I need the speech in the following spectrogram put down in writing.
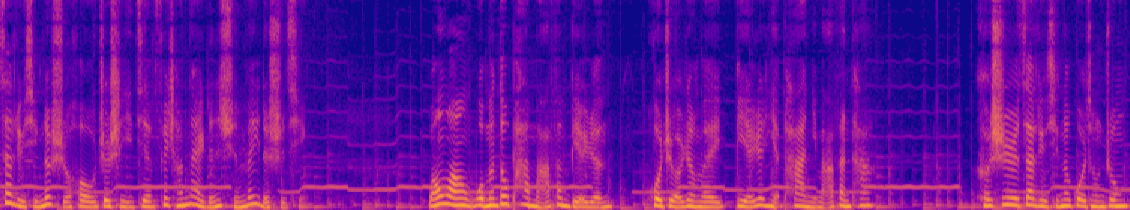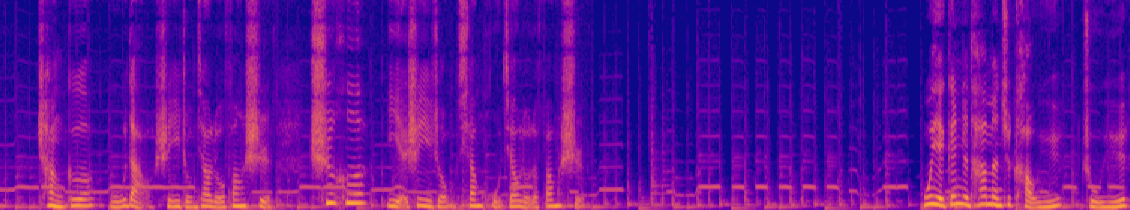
在旅行的时候，这是一件非常耐人寻味的事情。往往我们都怕麻烦别人，或者认为别人也怕你麻烦他。可是，在旅行的过程中，唱歌、舞蹈是一种交流方式，吃喝也是一种相互交流的方式。我也跟着他们去烤鱼、煮鱼，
